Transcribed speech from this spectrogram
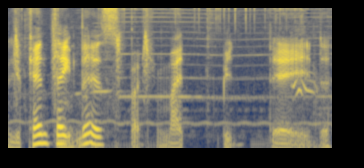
You can take hmm. this, but you might be dead.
